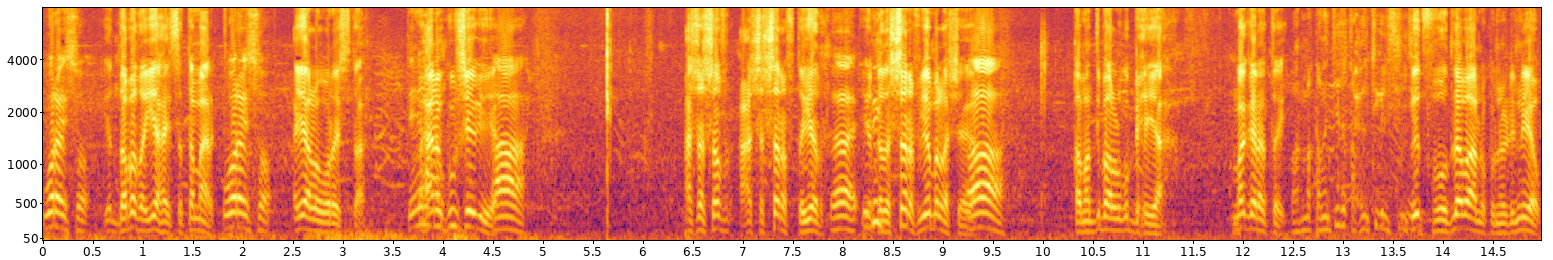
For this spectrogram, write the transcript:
Warayso. Dabada iyo haysata maaragta warayso. Ayaa la waraystaa. Waxaanan kuu sheegayaa casha sharafdayada Ah, iyo qada sharaf iyo ma la sheega qamadi baa lagu bixiyaa ma garatay? Mid fuudle baanu ku nidhi niyow.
